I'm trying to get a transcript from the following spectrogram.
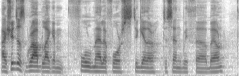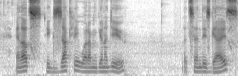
I should just grab like a full melee force together to send with uh, Beorn. And that's exactly what I'm gonna do. Let's send these guys.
